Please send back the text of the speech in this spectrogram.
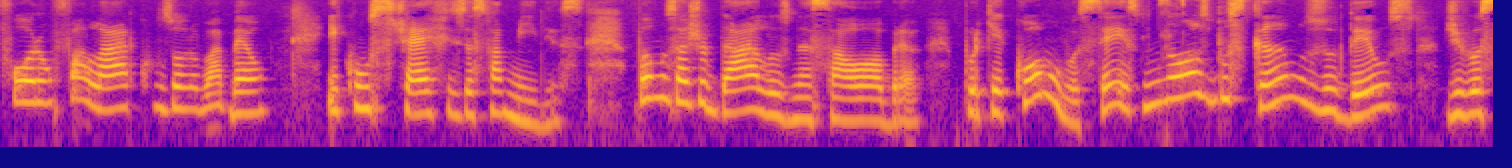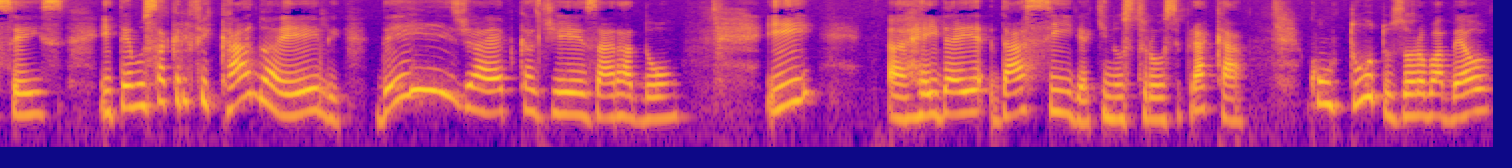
foram falar com Zorobabel e com os chefes das famílias. Vamos ajudá-los nessa obra, porque, como vocês, nós buscamos o Deus de vocês e temos sacrificado a Ele desde a época de Esaradom e a rei da, da Síria, que nos trouxe para cá. Contudo, Zorobabel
